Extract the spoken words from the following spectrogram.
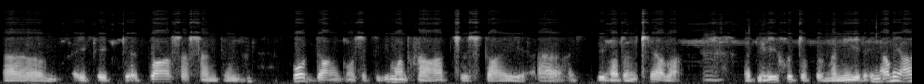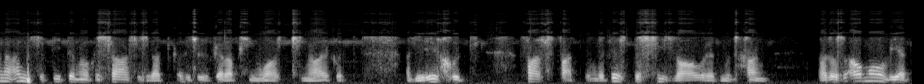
Ehm uh, ek ek plaas as en God dank ons het iemand gehad soos daai uh die wat ons self mm. dat hierdie goed op 'n manier en al die ander instituie en organisasies wat so korrupsie was nou goed dat hierdie goed vasvat. En dit is presies waaroor dit moet gaan. Dat ons almal weet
